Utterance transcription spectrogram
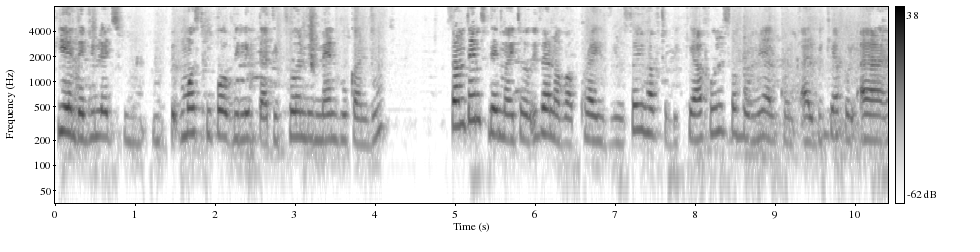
here in the village most people believe that it's only men who can do sometimes they might even overprice you. So you have to be careful. So for me i'll, I'll be careful. Uh,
